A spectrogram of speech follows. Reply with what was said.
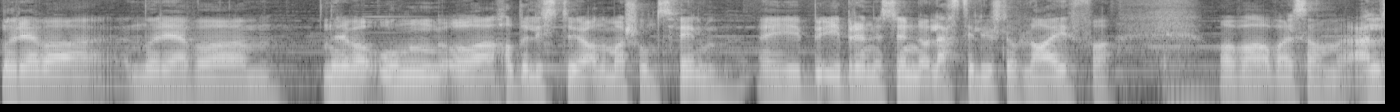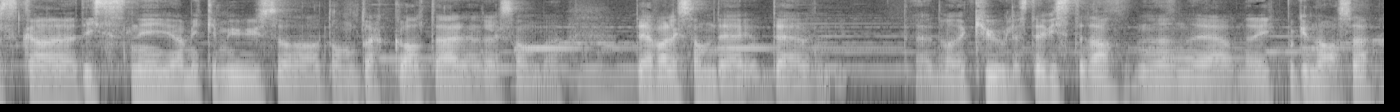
Når jeg var, når jeg var når jeg var ung og hadde lyst til å gjøre animasjonsfilm i, i Brønnøysund og leste Illusion of Life og, og var, var liksom, elska Disney og Mickey Mouse og Donald Duck og alt det der. Liksom, det var liksom det, det, det var det kuleste jeg visste da når jeg, når jeg gikk på gymnaset.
